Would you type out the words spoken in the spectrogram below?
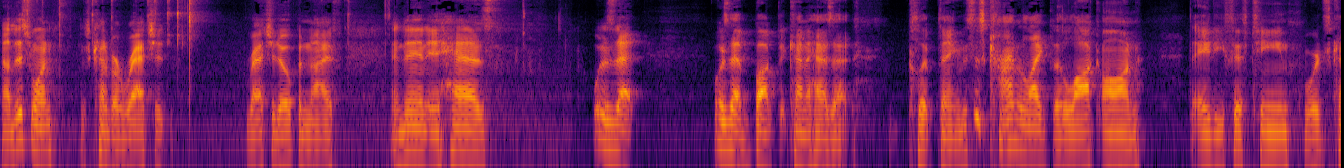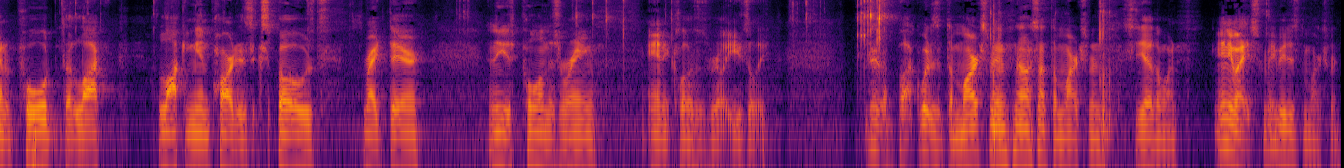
Now this one is kind of a ratchet, ratchet open knife. And then it has, what is that? What is that buck that kind of has that clip thing? This is kind of like the lock on the AD15 where it's kind of pulled, the lock locking in part is exposed right there. And then you just pull on this ring and it closes real easily. There's a buck. What is it? The marksman? No, it's not the marksman. It's the other one. Anyways, maybe it is the marksman.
